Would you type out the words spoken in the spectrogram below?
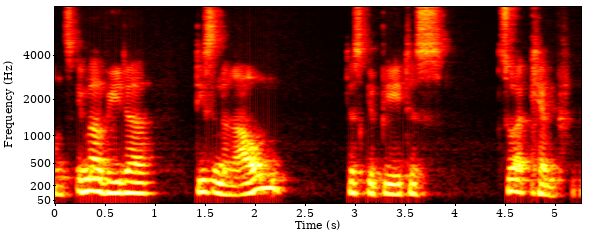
uns immer wieder diesen Raum des Gebetes zu erkämpfen.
